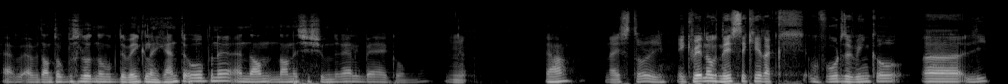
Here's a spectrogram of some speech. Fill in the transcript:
hebben we dan toch besloten om ook de winkel in Gent te openen. En dan, dan is Sjoen er eigenlijk bijgekomen. hè. Ja. Ja, Nice story. Ik weet nog de eerste keer dat ik voor de winkel eh, liep.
